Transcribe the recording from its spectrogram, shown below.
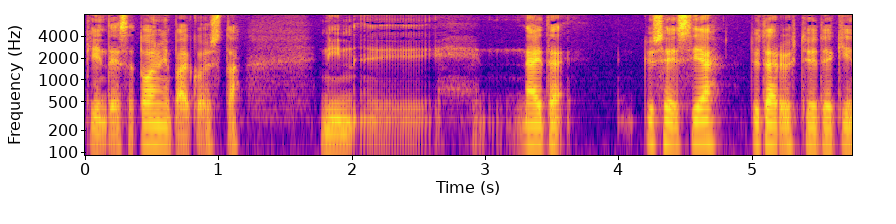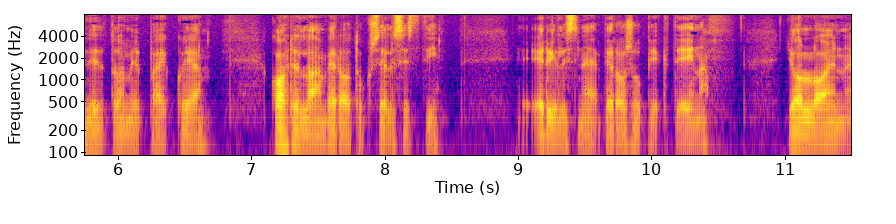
kiinteistä toimipaikoista, niin eh, näitä kyseisiä tytäryhtiöitä ja kiinteätoimipaikkoja kohdellaan verotuksellisesti erillisinä verosubjekteina, jolloin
